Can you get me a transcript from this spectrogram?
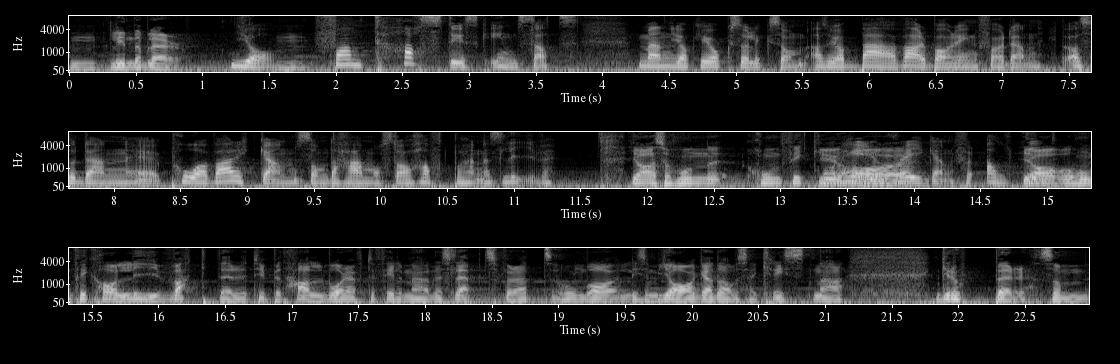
Mm. Linda Blair. Ja, Mm. fantastisk insats. Men jag kan ju också liksom, alltså jag bävar bara inför den, alltså den eh, påverkan som det här måste ha haft på hennes liv. Ja, alltså hon, hon fick ju Hon är ha... ju Reagan för alltid. Ja, och hon fick ha livvakter typ ett halvår efter filmen hade släppts. För att hon var liksom jagad av så här kristna grupper som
